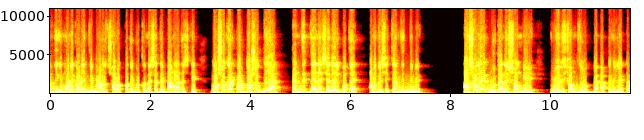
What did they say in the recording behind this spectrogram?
আপনি কি মনে করেন যে ভারত সড়ক পথে ভুটানের সাথে বাংলাদেশকে দশকের পর দশক দেয়া ট্রানজিট দেয় না সে রেল পথে আমাদের সেই ট্রানজিট দিবে? আসলে ভুটানের সঙ্গে রেল সংযোগ ব্যাপারটা হইল একটা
